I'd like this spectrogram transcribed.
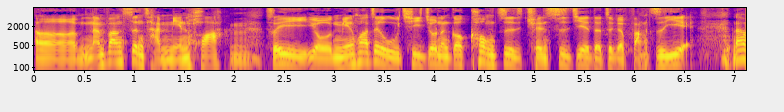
呃，南方盛产棉花，嗯，所以有棉花这个武器就能够控制全世界的这个纺织业。那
